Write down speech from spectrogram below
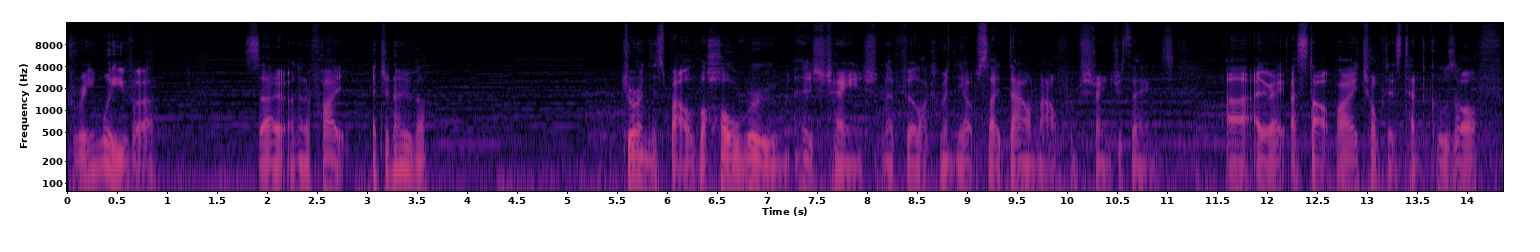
Dreamweaver. So I'm going to fight a Jenova. During this battle, the whole room has changed, and I feel like I'm in the upside down now from Stranger Things. Uh, anyway, I start by chopping its tentacles off,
